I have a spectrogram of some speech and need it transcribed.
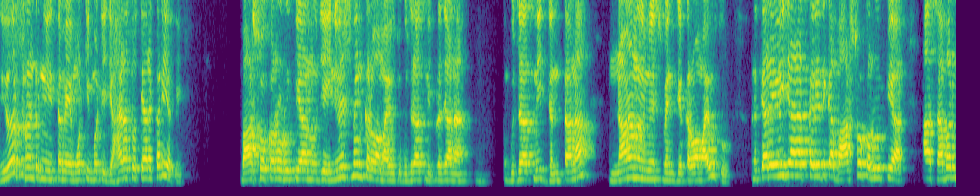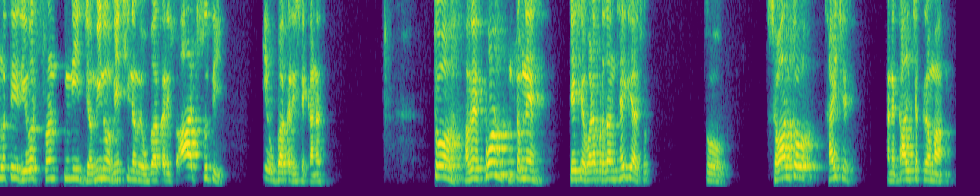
રિવરફ્રન્ટની તમે મોટી મોટી જાહેરાતો ત્યારે કરી હતી. બારસો કરોડ રૂપિયાનું જે ઇન્વેસ્ટમેન્ટ કરવામાં આવ્યું હતું ગુજરાતની પ્રજાના, ગુજરાતની જનતાના નાણાંનું ઇન્વેસ્ટમેન્ટ જે કરવામાં આવ્યું હતું. અને ત્યારે એવી જાહેરાત કરી હતી કે બારસો કરોડ રૂપિયા આ સાબરમતી રિવરફ્રન્ટની જમીનો વેચીને અમે ઊભા કરીશું. આજ સુધી એ ઊભા કરી શક્યા નથી. તો હવે કોણ તમને કે છે, વડાપ્રધાન થઈ ગયા છો? તો સવાલ તો થાય છે. અને કાલચક્રમાં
